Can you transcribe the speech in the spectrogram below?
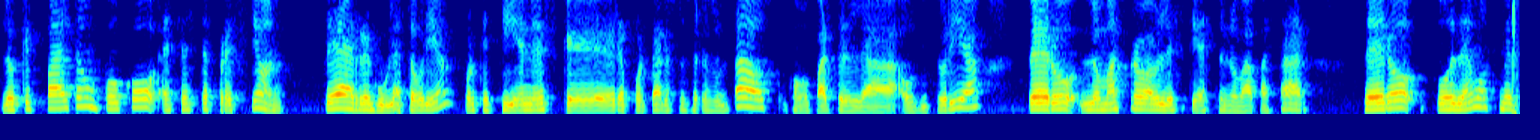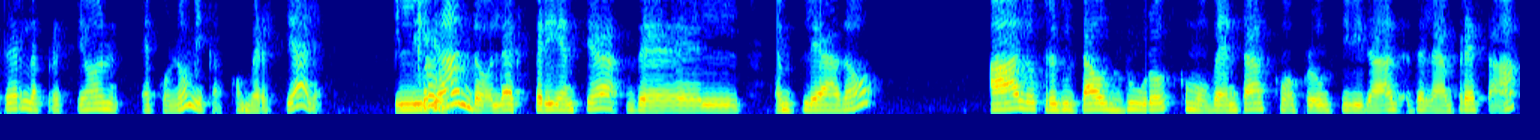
lo que falta un poco es esta presión, sea regulatoria, porque tienes que reportar esos resultados como parte de la auditoría, pero lo más probable es que esto no va a pasar. Pero podemos meter la presión económica, comercial, ligando la experiencia del empleado a los resultados duros como ventas, como productividad de la empresa,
